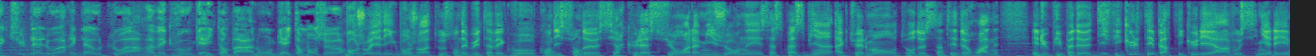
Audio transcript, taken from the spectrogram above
Et de la Loire et de la Haute-Loire avec vous, Gaëtan Barallon. Gaëtan, bonjour. Bonjour Yannick, bonjour à tous. On débute avec vos conditions de circulation à la mi-journée. Ça se passe bien actuellement autour de saint de Rouen et depuis pas de difficultés particulières à vous signaler.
